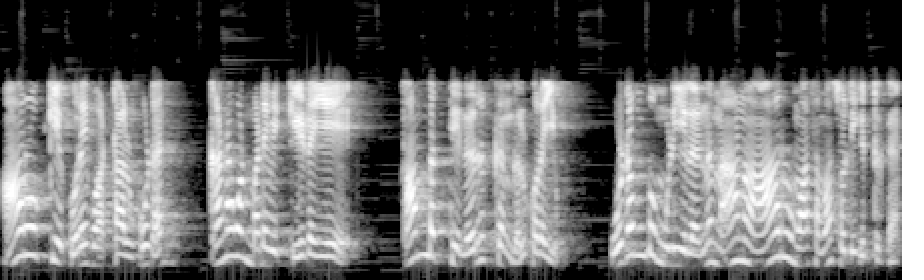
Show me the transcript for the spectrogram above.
ஆரோக்கிய குறைபாட்டால் கூட கணவன் மனைவிக்கு இடையே தாம்பத்திய நெருக்கங்கள் குறையும். உடம்பு முடியலன்னு நானும் ஆறு மாசமா சொல்லிக்கிட்டு இருக்கேன்.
